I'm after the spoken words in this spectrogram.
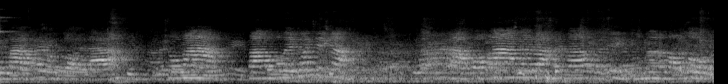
Dùng là hay còn gọi là choma và nó có thấy quá trình à? À có đây là đoạn và quá trình chúng ta nói rồi.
